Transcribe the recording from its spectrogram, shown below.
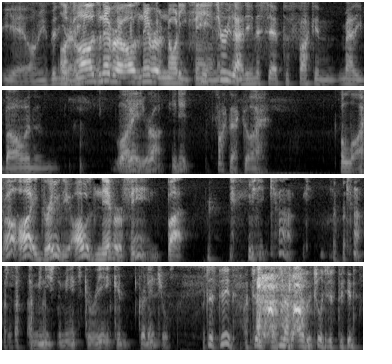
Yeah, I mean, but you Like, know, I was never, I was never a Noddy fan. he, threw and- that and- intercept to fucking Matty Bowen and like Yeah, you're right. He did. fuck that guy for life. Well, I agree with you. I was never a fan, but you can't, you can't just diminish the man's career credentials. I just did. I just, I, just, I literally just did.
